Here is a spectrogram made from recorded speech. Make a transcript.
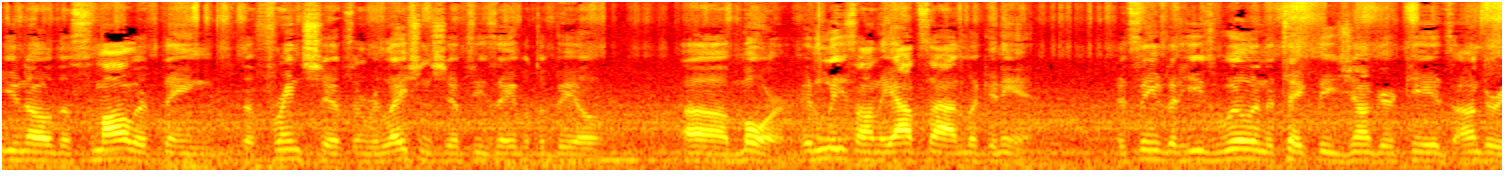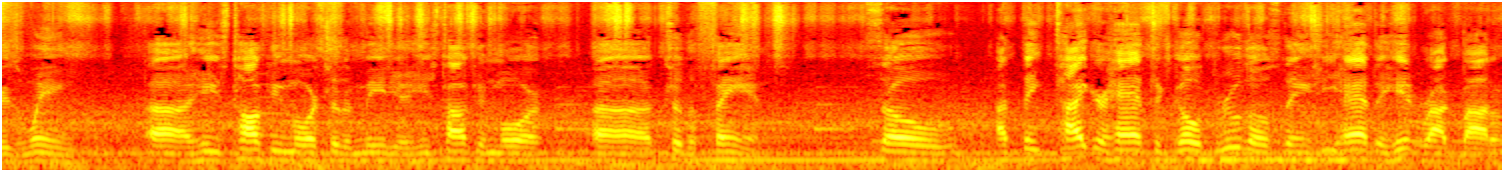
you know, the smaller things, the friendships and relationships he's able to build uh, more, at least on the outside looking in. It seems that he's willing to take these younger kids under his wing. Uh, he's talking more to the media. He's talking more uh, to the fans. So I think Tiger had to go through those things. He had to hit rock bottom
